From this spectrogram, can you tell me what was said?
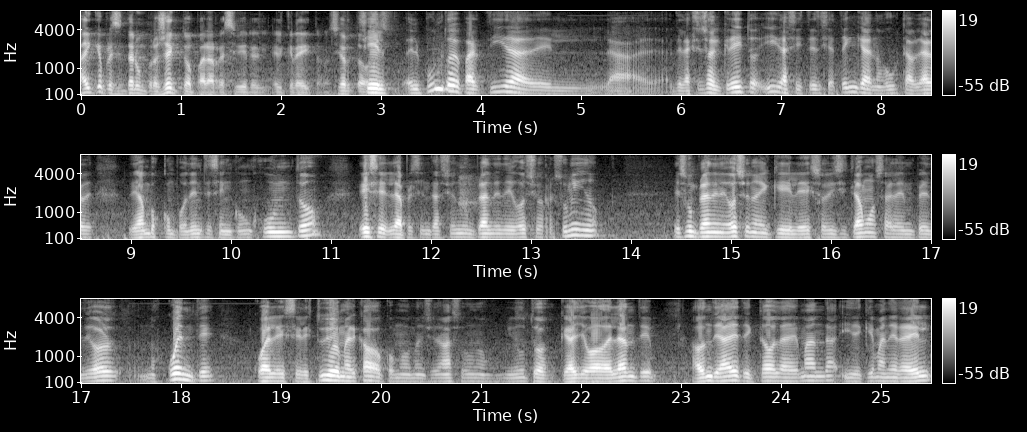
hay que presentar un proyecto para recibir el, crédito, ¿no es cierto? Sí, el, punto de partida del, acceso al crédito y la asistencia técnica, nos gusta hablar de, ambos componentes en conjunto, es la presentación de un plan de negocio resumido. Es un plan de negocio en el que le solicitamos al emprendedor nos cuente cuál es el estudio de mercado, como mencionaba hace unos minutos, que ha llevado adelante, a dónde ha detectado la demanda y de qué manera él,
